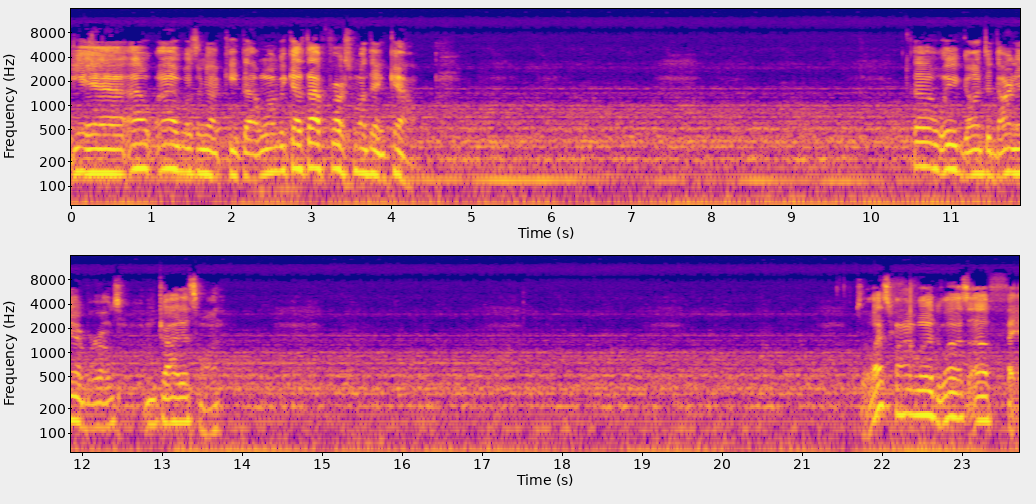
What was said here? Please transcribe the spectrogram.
Yeah, I, I wasn't gonna keep that one because that first one didn't count. So we're going to Darnell Bros and try this one. So West Pinewood was a fail.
